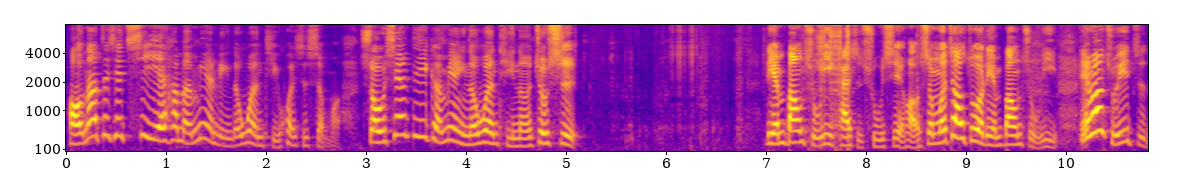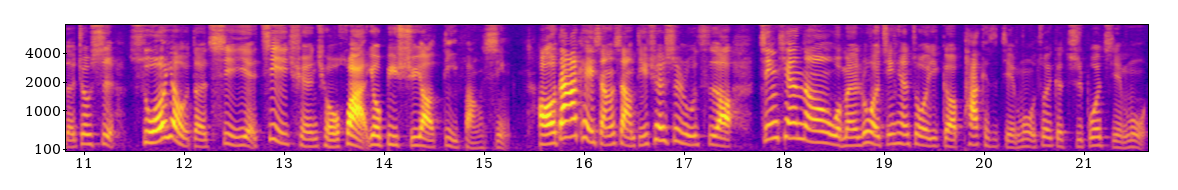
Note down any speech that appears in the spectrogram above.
好，那这些企业他们面临的问题会是什么？首先，第一个面临的问题呢，就是联邦主义开始出现。哈，什么叫做联邦主义？联邦主义指的就是所有的企业既全球化又必须要地方性。好，大家可以想想，的确是如此哦。今天呢，我们如果今天做一个 p o c k e t 节目，做一个直播节目，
